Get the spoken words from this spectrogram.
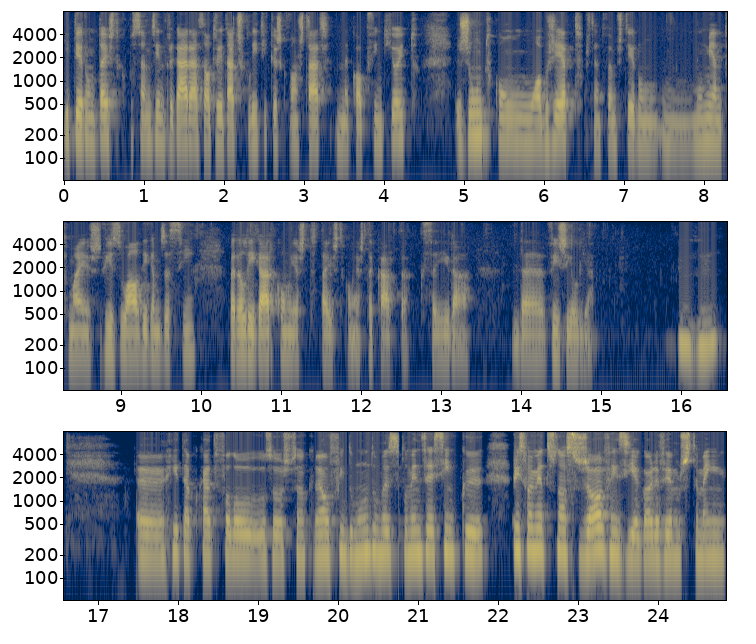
e ter um texto que possamos entregar às autoridades políticas que vão estar na COP28, junto com um objeto, portanto, vamos ter um, um momento mais visual, digamos assim, para ligar com este texto, com esta carta que sairá da vigília. Uhum. A Rita há bocado falou, usou a expressão que não é o fim do mundo, mas pelo menos é assim que, principalmente os nossos jovens, e agora vemos também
